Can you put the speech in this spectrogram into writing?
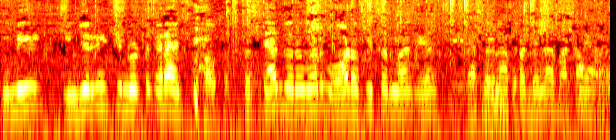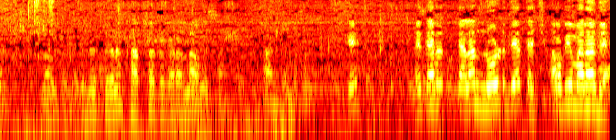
तुम्ही इंजिनिअरिंगची नोट करा तर त्याचबरोबर वॉर्ड ऑफिसरला या त्या सगळ्या पडलेल्या बाटल्या सगळं साफसफाई करायला. ओके? नाही त्याला त्याला नोट द्या त्याची कॉपी मला द्या.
